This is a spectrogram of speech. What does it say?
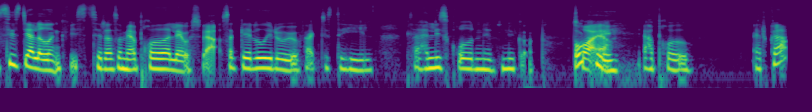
sidst jeg lavede en quiz til dig, som jeg prøvede at lave svær, så gættede du jo faktisk det hele. Så jeg har lige skruet den et nyk op, tror Okay. jeg. Jeg har prøvet. Er du klar?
